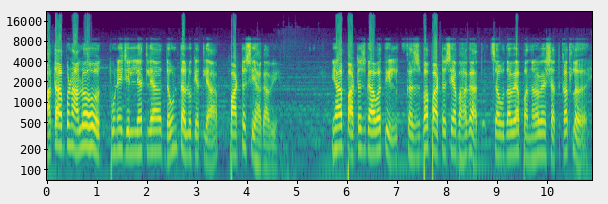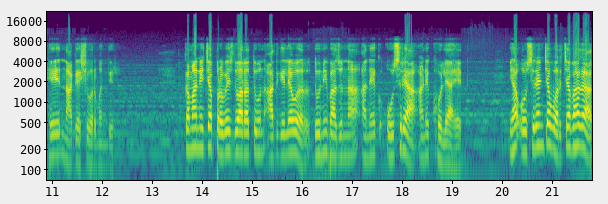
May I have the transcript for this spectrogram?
आता आपण आलो आहोत पुणे जिल्ह्यातल्या दौंड तालुक्यातल्या पाटस ह्या गावी. ह्या पाटस गावातील कसबा पाटस या भागात चौदाव्या पंधराव्या शतकातलं हे नागेश्वर मंदिर. कमानीच्या प्रवेशद्वारातून आत गेल्यावर दोन्ही बाजूंना अनेक ओसऱ्या आणि खोल्या आहेत. ह्या ओसऱ्यांच्या वरच्या भागात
